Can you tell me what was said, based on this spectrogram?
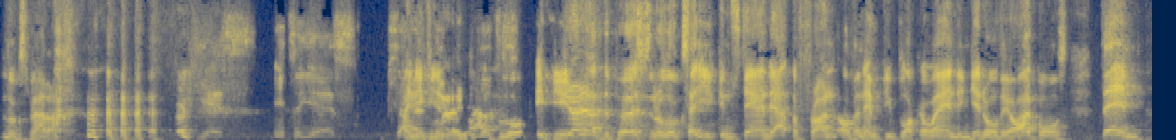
looks matter. yes. It's a yes. So and if you don't have look, if you don't have the personal looks that you can stand out the front of an empty block of land and get all the eyeballs, then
